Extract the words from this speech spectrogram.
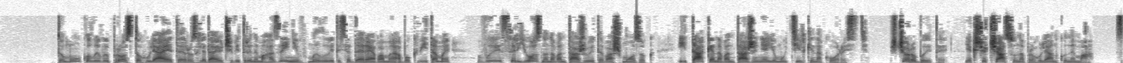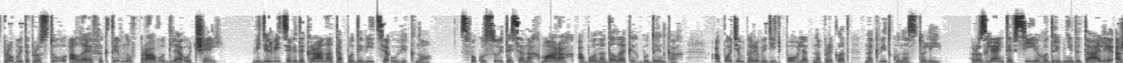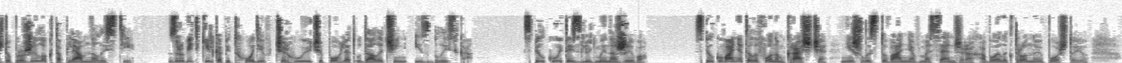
Тому, коли ви просто гуляєте, розглядаючи вітрини магазинів, милуєтеся деревами або квітами, ви серйозно навантажуєте ваш мозок, і таке навантаження йому тільки на користь. Що робити, якщо часу на прогулянку нема? Спробуйте просту, але ефективну вправу для очей. Відірвіться від екрана та подивіться у вікно. Сфокусуйтеся на хмарах або на далеких будинках, а потім переведіть погляд, наприклад, на квітку на столі. Розгляньте всі його дрібні деталі аж до прожилок та плям на листі. Зробіть кілька підходів, чергуючи погляд удалечінь і зблизька. Спілкуйтесь з людьми наживо. Спілкування телефоном краще, ніж листування в месенджерах або електронною поштою,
